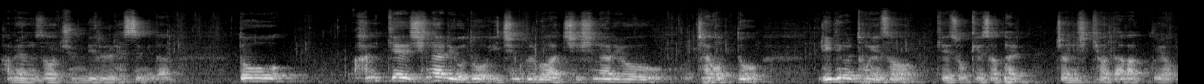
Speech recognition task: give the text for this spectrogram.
하면서 준비를 했습니다. 또 함께 시나리오도 이 친구들과 같이 시나리오 작업도 리딩을 통해서 계속해서 발전시켜 나갔고요.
